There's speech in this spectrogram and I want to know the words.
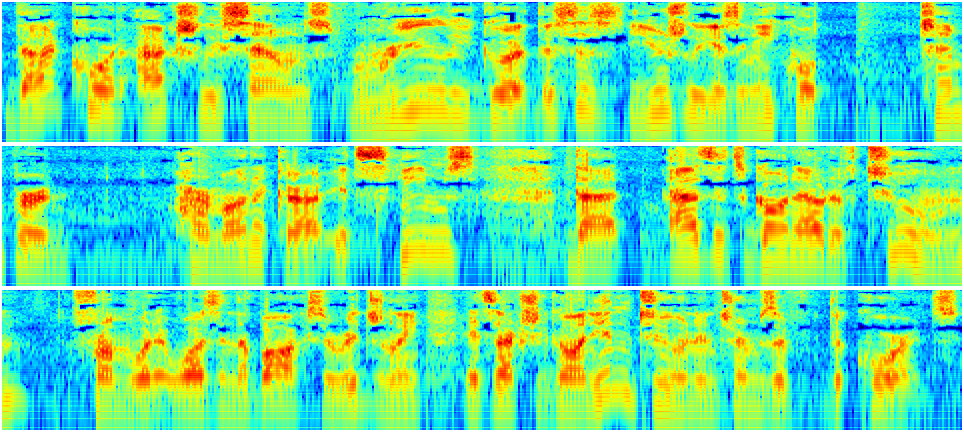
That chord actually sounds really good. This is usually is an equal tempered harmonica. It seems that as it's gone out of tune, from what it was in the box originally, it's actually gone in tune in terms of the chords.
